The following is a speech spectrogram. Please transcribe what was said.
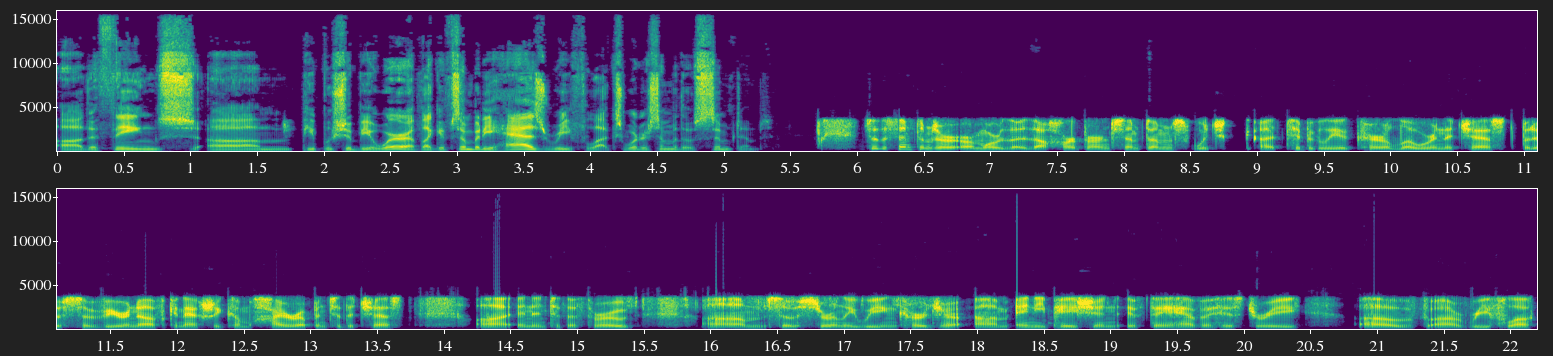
uh, the things um, people should be aware of. Like if somebody has reflux, what are some of those symptoms? So the symptoms are, are more the, the heartburn symptoms, which uh, typically occur lower in the chest, but if severe enough, can actually come higher up into the chest uh, and into the throat. Um, so certainly, we encourage um, any patient if they have a history of uh, reflux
